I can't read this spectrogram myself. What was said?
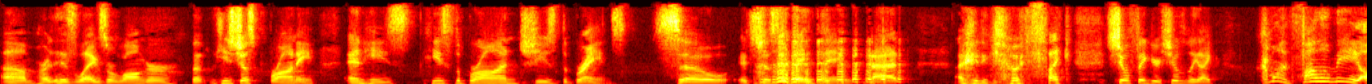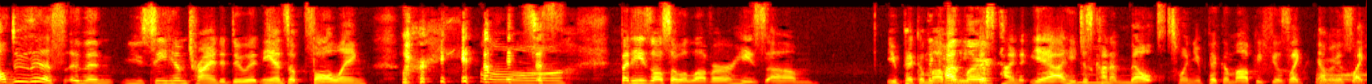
Um, her his legs are longer, but he's just brawny, and he's he's the brawn, she's the brains. So it's just amazing that I mean, you know, it's like she'll figure she'll be like, "Come on, follow me, I'll do this," and then you see him trying to do it, and he ends up falling. You know, it's just-. But he's also a lover. He's um you pick him The up and he just kind of yeah, he just kind of melts when you pick him up. He feels like I mean it's like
